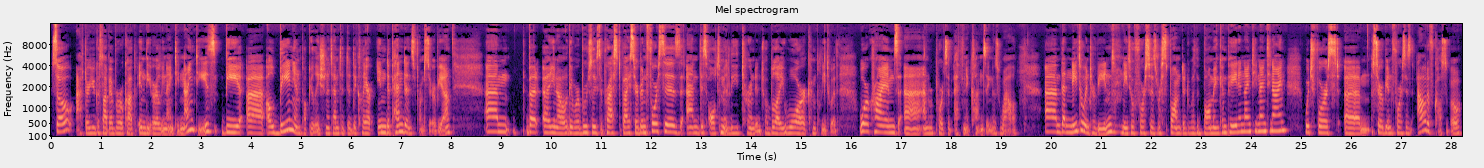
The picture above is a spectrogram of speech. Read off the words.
So, after Yugoslavia broke up in the early 1990s, the uh, Albanian population attempted to declare independence from Serbia. Um, but, uh, you know, they were brutally suppressed by Serbian forces, and this ultimately turned into a bloody war, complete with war crimes uh, and reports of ethnic cleansing as well. Um, then NATO intervened. NATO forces responded with a bombing campaign in 1999, which forced um, Serbian forces out of Kosovo.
